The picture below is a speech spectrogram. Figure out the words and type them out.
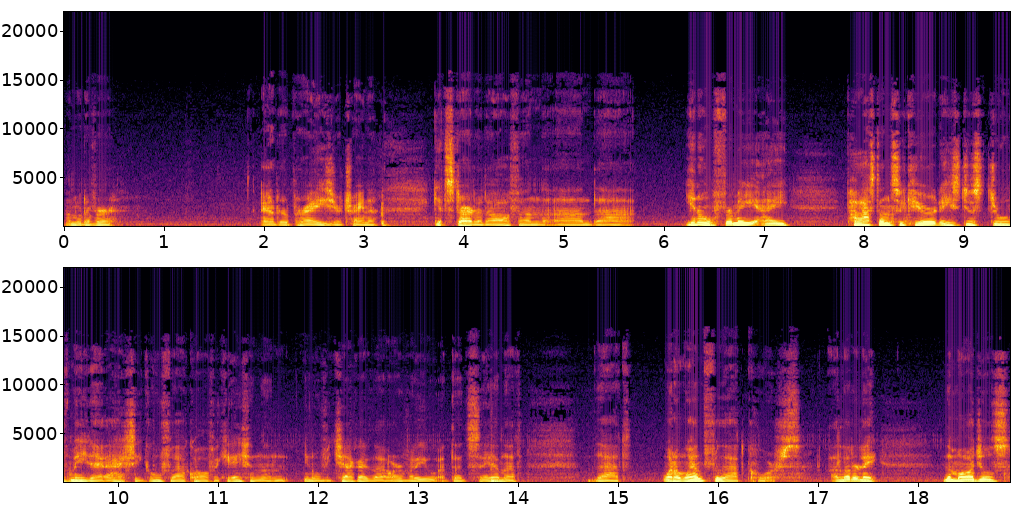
in whatever enterprise you're trying to get started off and and uh, you know for me I past insecurities just drove me to actually go for that qualification. And you know if you check out that our video I did saying that that when I went for that course I literally, the modules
